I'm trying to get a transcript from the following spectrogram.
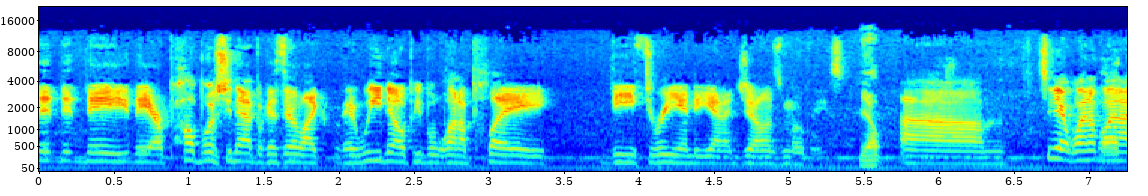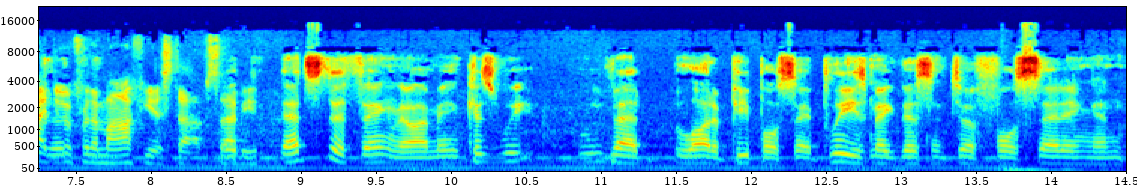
they, they they are publishing that because they're like, we know people want to play the three Indiana Jones movies. Yep. Um, so yeah, why not, why Well, not the- do it for the mafia stuff? So that'd be that's the thing, though. I mean, because we we've had a lot of people say, "Please make this into a full setting," and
